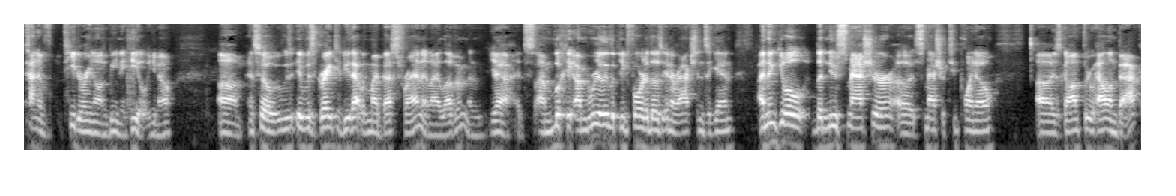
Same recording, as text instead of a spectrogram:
kind of teetering on being a heel, you know. Um, and so it was it was great to do that with my best friend, and I love him. And yeah, it's I'm looking I'm really looking forward to those interactions again. I think you'll the new Smasher, uh, Smasher 2.0, uh, has gone through hell and back.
